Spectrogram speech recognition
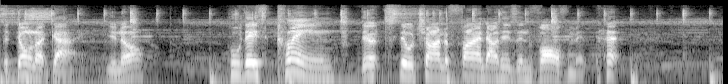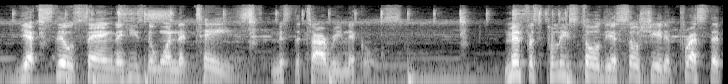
the donut guy, you know, who they claim they're still trying to find out his involvement. Yet still saying that he's the one that tased Mr. Tyre Nichols. Memphis police told the Associated Press that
